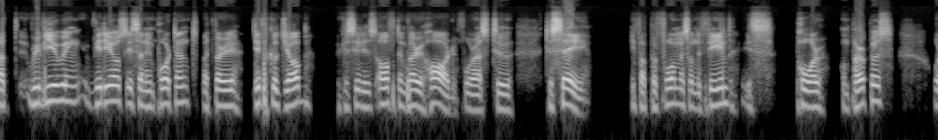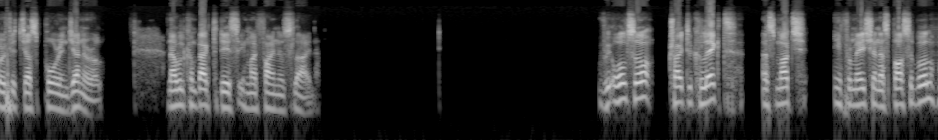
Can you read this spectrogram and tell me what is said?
But reviewing videos is an important but very difficult job because it is often very hard for us to to say if a performance on the field is poor on purpose or if it's just poor in general. And I will come back to this in my final slide. We also try to collect as much information as possible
